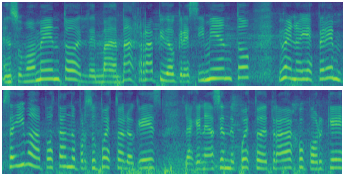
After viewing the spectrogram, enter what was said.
en su momento, el de más, rápido crecimiento. Y bueno, y seguimos apostando por supuesto a lo que es la generación de puestos de trabajo porque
